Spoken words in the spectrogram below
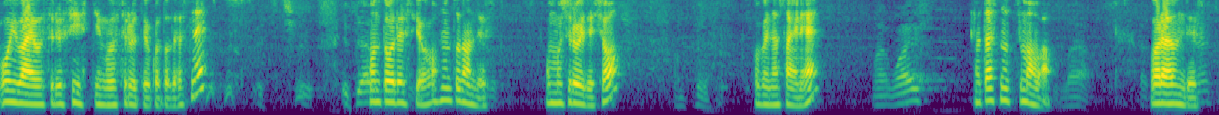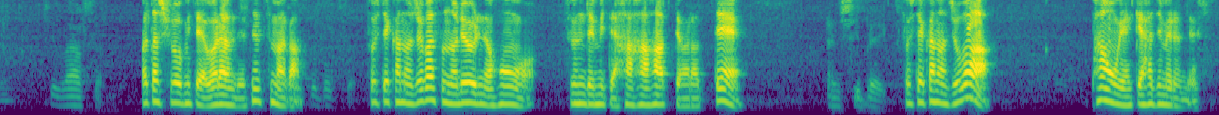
お祝いをする、フィスティングをするということですね。本当ですよ。本当なんです。面白いでしょ？ごめんなさいね。私の妻は笑うんです。私を見て笑うんですね、妻が。そして彼女がその料理の本を積んでみて、はははって笑って、そして彼女はパンを焼き始めるんです。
